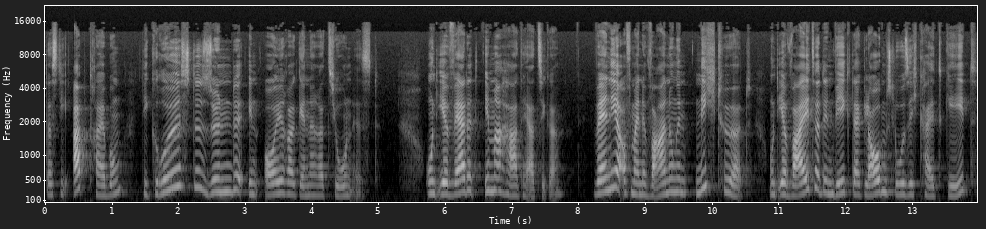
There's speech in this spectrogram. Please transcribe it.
dass die Abtreibung die größte Sünde in eurer Generation ist. Und ihr werdet immer hartherziger. Wenn ihr auf meine Warnungen nicht hört und ihr weiter den Weg der Glaubenslosigkeit geht,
